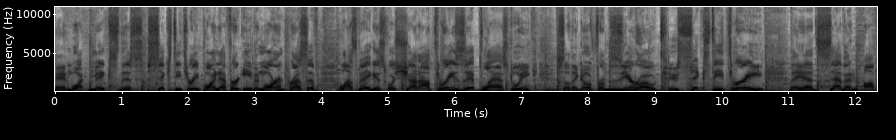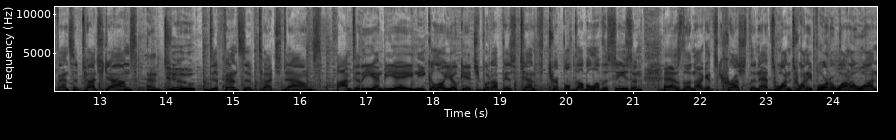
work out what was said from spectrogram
and what makes this 63-point effort even more impressive, Las Vegas was shut out 3-zip last week. So they go from 0 to 63. They had 7 offensive touchdowns and 2 defensive touchdowns. On to the NBA. Nikola Jokic put up his 10th triple-double of the season as the Nuggets crushed the Nets 124 to 101.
